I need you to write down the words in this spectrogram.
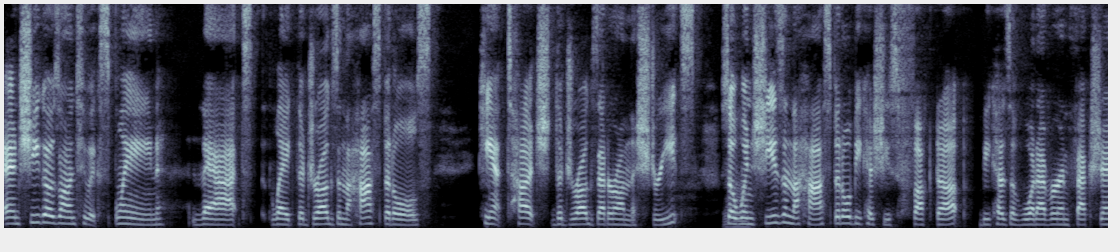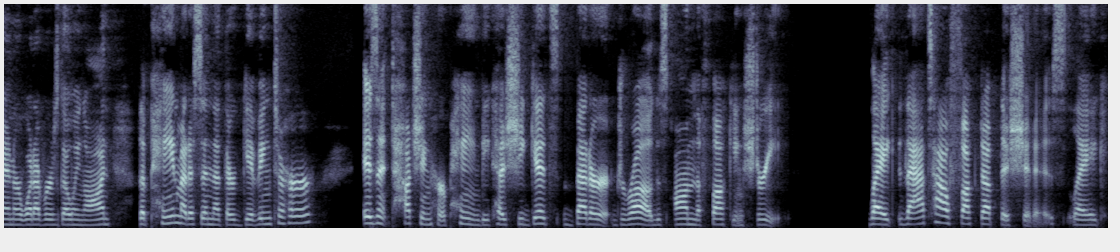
and she goes on to explain that like the drugs in the hospitals can't touch the drugs that are on the streets so Mhm. when she's in the hospital because she's fucked up because of whatever infection or whatever's going on, the pain medicine that they're giving to her isn't touching her pain because she gets better drugs on the fucking street. Like that's how fucked up this shit is. Like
